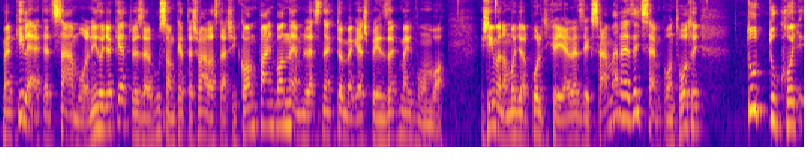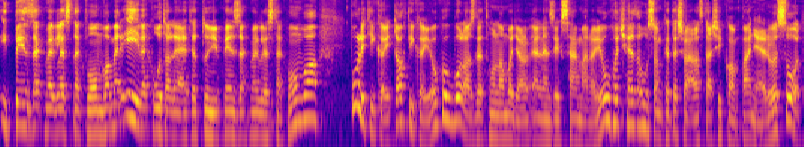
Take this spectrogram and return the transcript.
mert ki lehetett számolni, hogy a 2022-es választási kampányban nem lesznek tömeges pénzek megvonva. És nyilván a magyar politikai ellenzék számára ez egy szempont volt, hogy tudtuk, hogy itt pénzek meg lesznek vonva, mert évek óta lehetett tudni, hogy pénzek meg lesznek vonva, politikai, taktikai okokból az lett volna a magyar ellenzék számára jó, hogyha ez a 22-es választási kampány erről szólt.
